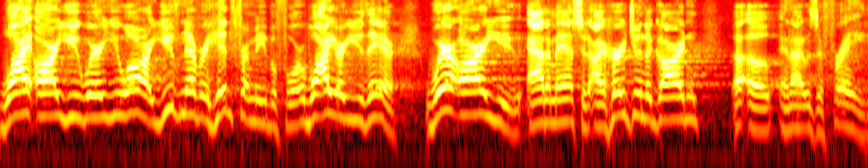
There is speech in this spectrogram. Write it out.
Why are you where you are? You've never hid from me before. Why are you there? Where are you? Adam answered, I heard you in the garden. Uh oh, and I was afraid.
